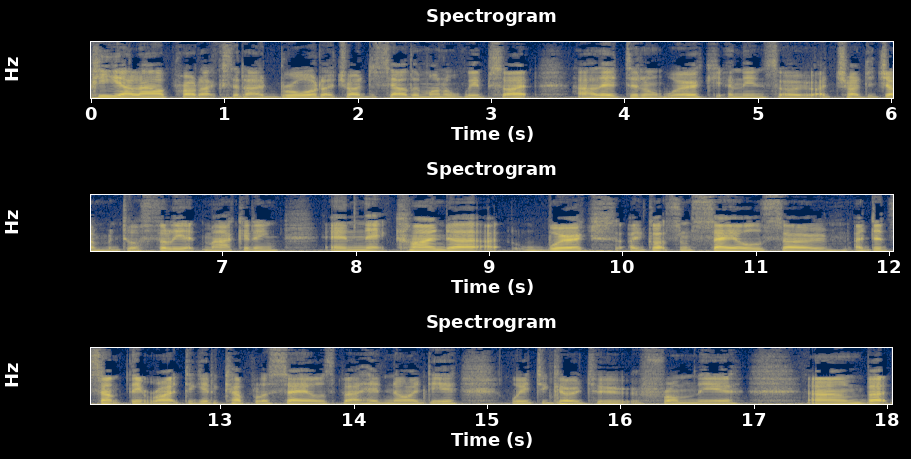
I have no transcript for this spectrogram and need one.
PLR products that I'd brought. I tried to sell them on a website. Uh, that didn't work, and then so I tried to jump into affiliate marketing, and that kind of uh, worked. I got some sales, so I did something right to get a couple of sales, but I had no idea where to go to from there. Um, but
